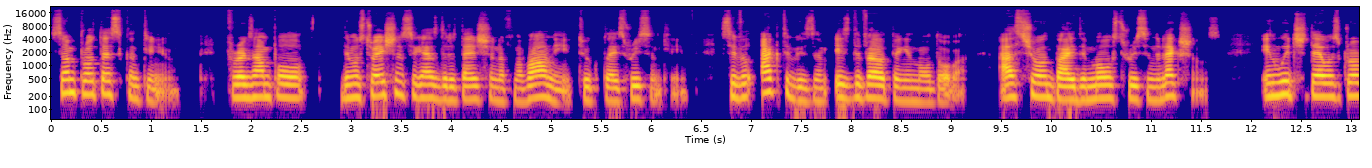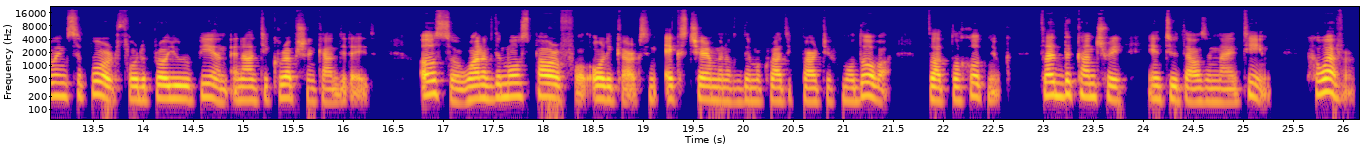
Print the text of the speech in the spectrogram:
Some protests continue. For example, Demonstrations against the detention of Navalny took place recently. Civil activism is developing in Moldova, as shown by the most recent elections, in which there was growing support for the pro European and anti corruption candidate. Also, one of the most powerful oligarchs and ex chairman of the Democratic Party of Moldova, Vlad Plahotniuc, fled the country in 2019. However,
